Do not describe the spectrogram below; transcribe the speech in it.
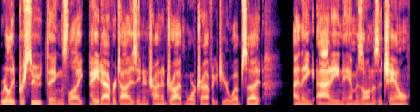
really pursued things like paid advertising and trying to drive more traffic to your website, I think adding Amazon as a channel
